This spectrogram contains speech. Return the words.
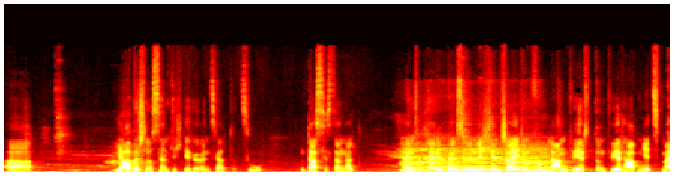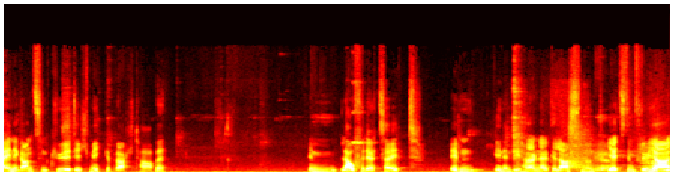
äh, ja, aber schlussendlich gehören sie halt dazu. Und das ist dann halt einfach eine persönliche Entscheidung vom Landwirt. Und wir haben jetzt meine ganzen Kühe, die ich mitgebracht habe, im Laufe der Zeit eben ihnen die Hörner gelassen. Und Ja. jetzt im Frühjahr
